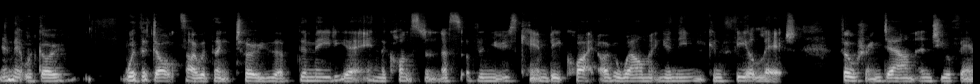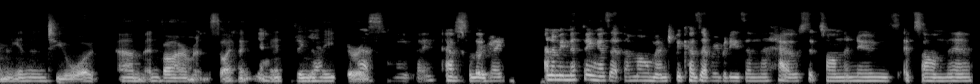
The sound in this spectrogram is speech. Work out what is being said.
and that would go with adults, I would think too, the, the media and the constantness of the news can be quite overwhelming, and then you can feel that filtering down into your family and into your um, environment. So I think yeah. managing yeah. the media is absolutely, absolutely. And I mean, the thing is, at the moment, because everybody's in the house, it's on the news, it's on the,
